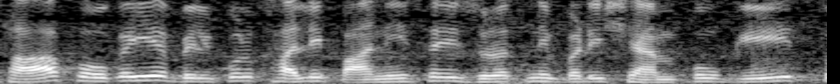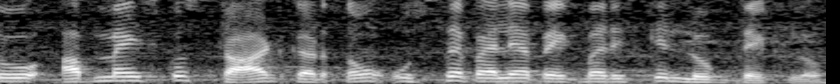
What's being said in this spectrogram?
साफ़ हो गई है, बिल्कुल खाली पानी से ही ज़रूरत नहीं पड़ी शैम्पू की। तो अब मैं इसको स्टार्ट करता हूँ, उससे पहले आप एक बार इसके लुक देख लो।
